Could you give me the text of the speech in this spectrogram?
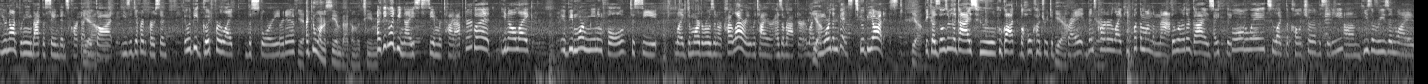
you're not bringing back the same Vince Carter that Yeah. you got. He's a different person. It would be good for like the story narrative. Yeah. I do want to see him back on the team. I think it would be nice to see him retire after, but you know, like it'd be more meaningful to see like DeMar DeRozan or Kyle Lowry retire as a Raptor, like Yeah. More than Vince, to be honest. Yeah. Because those are the guys who who got the whole country to Yeah. right. Vince Yeah. Carter, like he put them on the map. There were other guys, I think, in a way to like the culture of the city. Um, he's the reason why,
